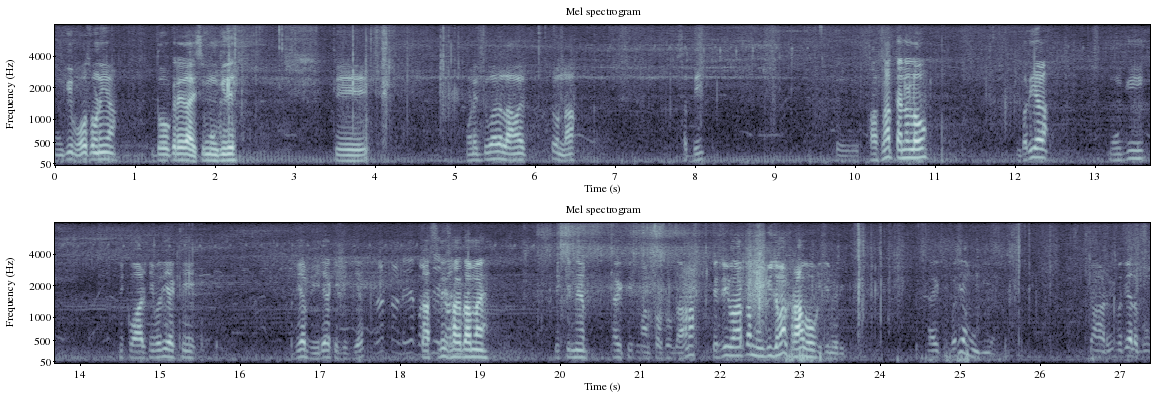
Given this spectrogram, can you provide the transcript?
ਮੂੰਗੀ ਬਹੁਤ ਸੋਹਣੀ ਆ। ਦੋ ਕਿਲੇ ਲਾਈ ਸੀ ਮੂੰਗੀ ਦੇ। ਤੇ ਹੁਣ ਇਸ ਤੋਂ ਬਾਅਦ ਲਾਵਾਂ ਝੋਨਾ। ਸੱਦੀ ਤੇ ਫਸਲਾਂ ਤਿੰਨ ਲਓ। ਵਧੀਆ ਮੂੰਗੀ ਦੀ ਕੁਆਲਿਟੀ ਵਧੀਆ ਕੀ, ਵਧੀਆ ਬੀਜ ਲਿਆ ਕੀ ਬੀਜਿਆ ਦੱਸ ਨਹੀਂ ਸਕਦਾ ਮੈਂ ਵੀ ਕਿੰਨੇ ਐਕਟੀ ਮਨ ਤੋਂ ਹੁੰਦਾ, ਹਨਾ? ਪਿਛਲੀ ਵਾਰ ਤਾਂ ਮੂੰਗੀ ਜਮਾ ਖਰਾਬ ਹੋ ਗਈ ਸੀ ਮੇਰੀ। ਐਕਟੀ ਵਧੀਆ ਮੂੰਗੀ ਆ। ਝਾੜ ਵੀ ਵਧੀਆ ਲੱਗੂ।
